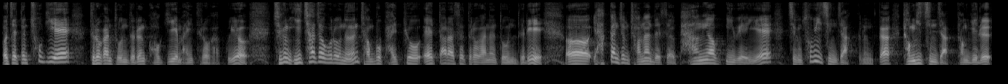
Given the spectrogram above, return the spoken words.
어쨌든 초기에 들어간 돈들은 거기에 많이 들어갔고요. 지금 이차적으로는 정부 발표에 따라서 들어가는 돈들이 어 약간 좀 전환됐어요. 방역 이외에 지금 소비 진작 그러니까 경기 진작 경기를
